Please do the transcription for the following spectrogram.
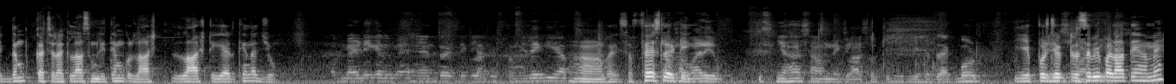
एकदम कचरा क्लास मिली थी हमको लास्ट लास्ट ईयर थी ना जो। मेडिकल में हैं तो ऐसी क्लासेस तो मिलेगी आपको। हाँ भाई सब फैसिलिटी हमारी यहाँ सामने क्लास होती है ये है ब्लैक बोर्ड ये प्रोजेक्टर से भी पढ़ाते हैं हमें।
